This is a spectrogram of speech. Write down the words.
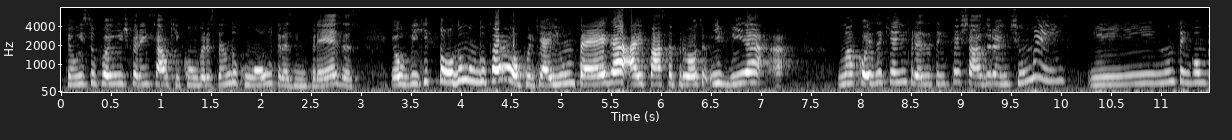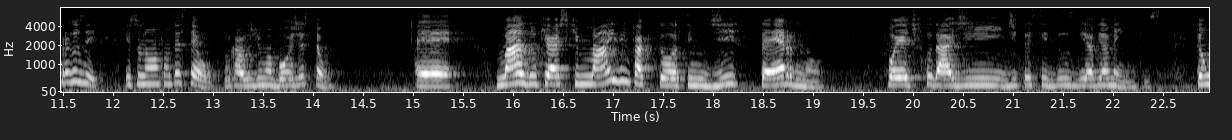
Então isso foi um diferencial que, conversando com outras empresas, eu vi que todo mundo parou, porque aí um pega, aí passa para o outro e vira uma coisa que a empresa tem que fechar durante um mês e não tem como produzir. Isso não aconteceu por causa de uma boa gestão. É, mas o que eu acho que mais impactou assim de externo foi a dificuldade de tecidos e aviamentos. Então,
